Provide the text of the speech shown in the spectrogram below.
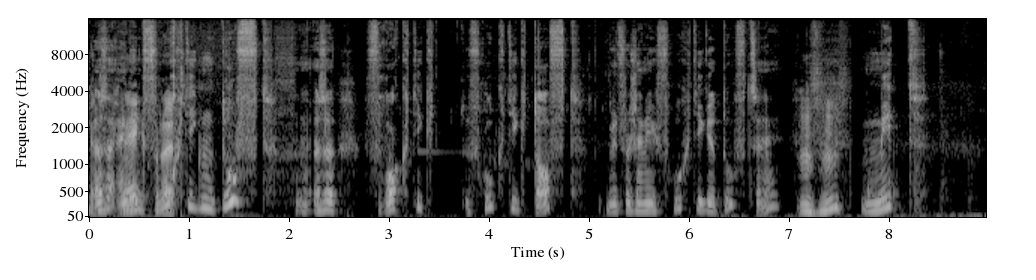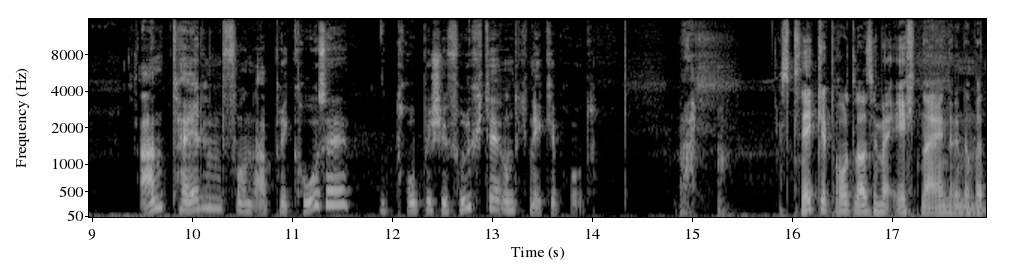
Also einen fruchtigen Duft, also fruchtig, fruchtig Duft, wird wahrscheinlich fruchtiger Duft sein, Mhm. mit Anteilen von Aprikose, tropische Früchte und Knäckebrot. Das Knäckebrot lasse ich mir echt noch einreden, aber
